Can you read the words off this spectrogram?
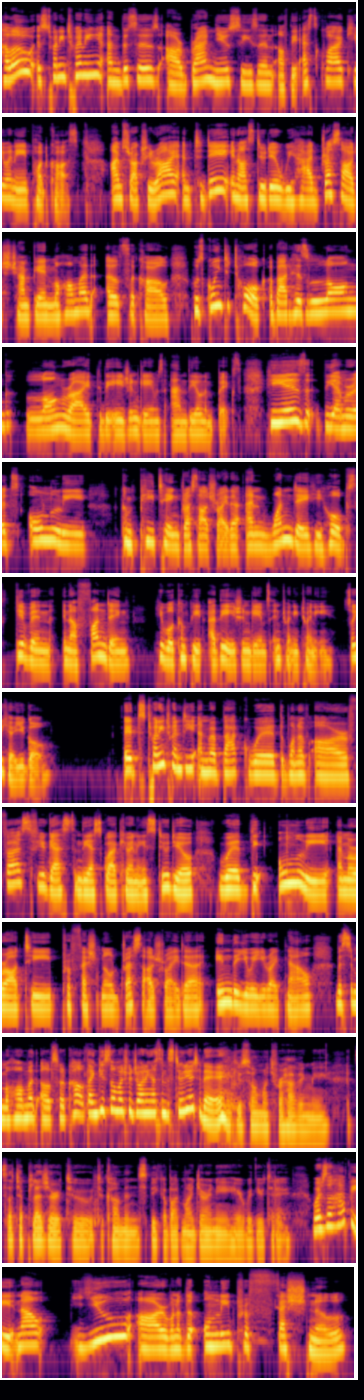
Hello, it's 2020 and this is our brand new season of the Esquire Q&A podcast. I'm Strakshi Rai and today in our studio we had dressage champion Mohammad Al Sarkal who's going to talk about his long long ride to the Asian Games and the Olympics. He is the Emirates only competing dressage rider and one day he hopes given enough funding he will compete at the Asian Games in 2020. So here you go. It's 2020 and we're back with one of our first few guests in the Esquire Q&A studio with the only Emirati professional dressage rider in the UAE right now, Mr. Mohammad Al Sarkal. Thank you so much for joining us in the studio today. Thank you so much for having me. It's such a pleasure to to come and speak about my journey here with you today. We're so happy. Now, you are one of the only professional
